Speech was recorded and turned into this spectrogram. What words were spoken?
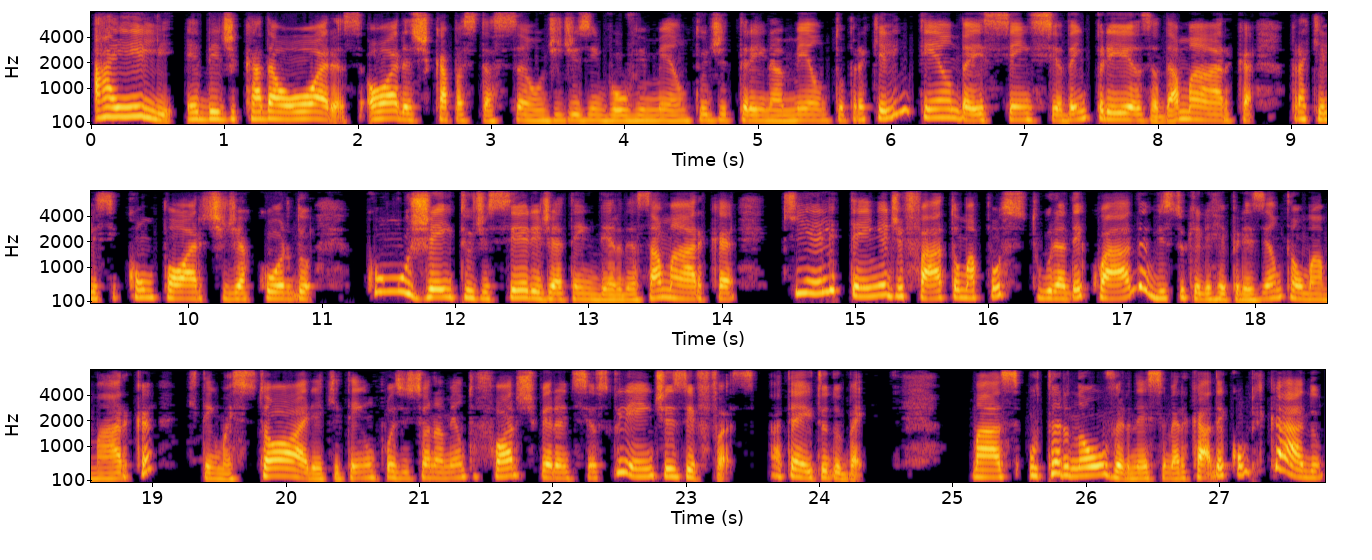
a ele é dedicada horas, horas de capacitação, de desenvolvimento, de treinamento, para que ele entenda a essência da empresa, da marca, para que ele se comporte de acordo com o jeito de ser e de atender dessa marca, que ele tenha de fato uma postura adequada, visto que ele representa uma marca que tem uma história, que tem um posicionamento forte perante seus clientes e fãs. Até aí tudo bem. Mas o turnover nesse mercado é complicado,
